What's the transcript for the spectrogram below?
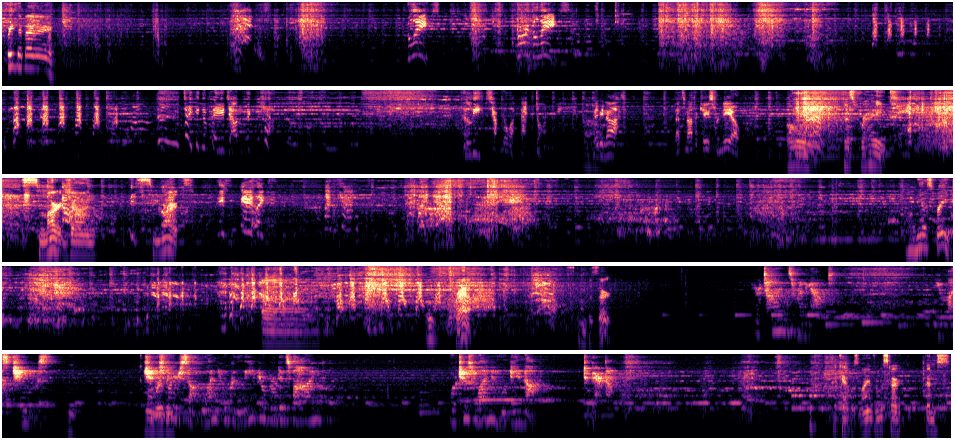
Freezer bird! That's not the case for Neo. Oh, that's right. Smart, Jaune. Smart. These feelings! Oh, Neo's free. Uh, oh, crap. It's gone berserk. Your time is running out. You must choose. Hmm. Choose for yourself one who can leave your burdens behind, or choose one who will be enough cat was lying from the start. Goodness.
